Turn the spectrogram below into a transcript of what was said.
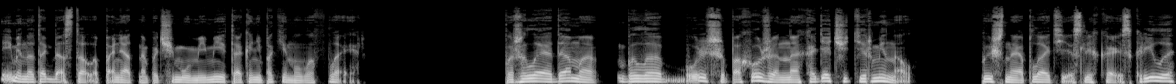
Именно тогда стало понятно, почему Мими так и не покинула флайер. Пожилая дама была больше похожа на ходячий терминал. Пышное платье слегка искрило,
